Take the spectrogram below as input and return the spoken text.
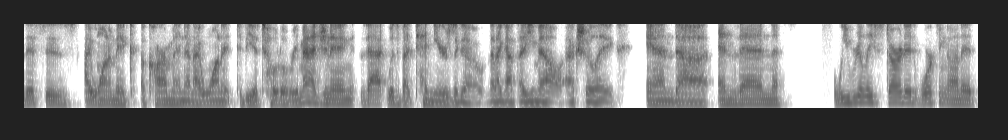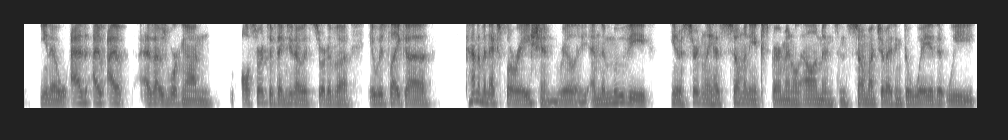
"This is I want to make a Carmen and I want it to be a total reimagining." That was about ten years ago that I got that email actually, and uh, and then we really started working on it you know as I, I as i was working on all sorts of things you know it's sort of a it was like a kind of an exploration really and the movie you know certainly has so many experimental elements and so much of i think the way that we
